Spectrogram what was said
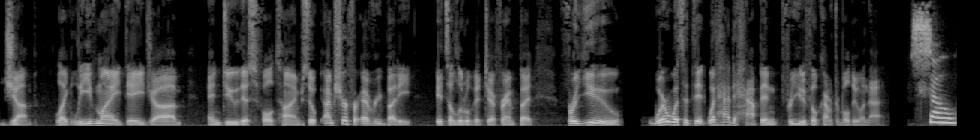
jump. Like leave my day job and do this full time. So I'm sure for everybody, it's a little bit different. But for you, where was it that what had to happen for you to feel comfortable doing that? So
